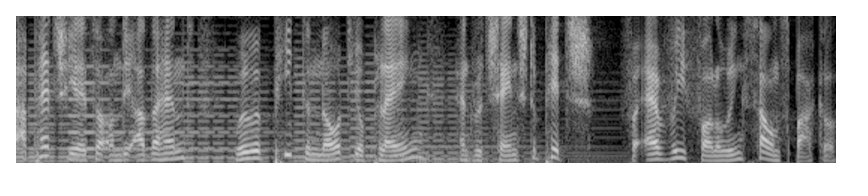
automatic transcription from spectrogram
The arpeggiator, on the other hand, will repeat the note you're playing and will change the pitch for every following sound sparkle.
